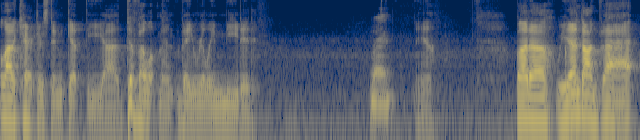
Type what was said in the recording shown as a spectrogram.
a lot of characters didn't get the uh, development they really needed. Right. Yeah. But uh, we end on that.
